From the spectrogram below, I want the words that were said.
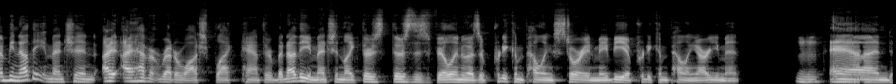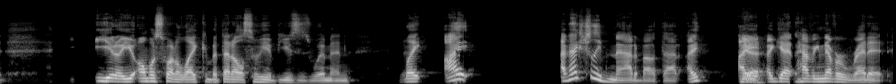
I mean, now that you mentioned, I, I haven't read or watched Black Panther, but now that you mentioned, like, there's there's this villain who has a pretty compelling story and maybe a pretty compelling argument, mm-hmm. and you know, you almost want to like him, but then also he abuses women. Yeah. Like I, I'm actually mad about that. I, I again, having never read it,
